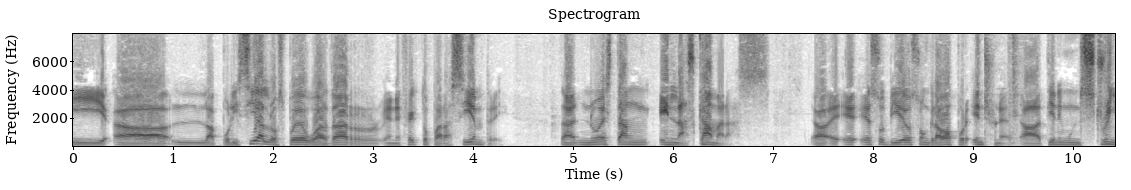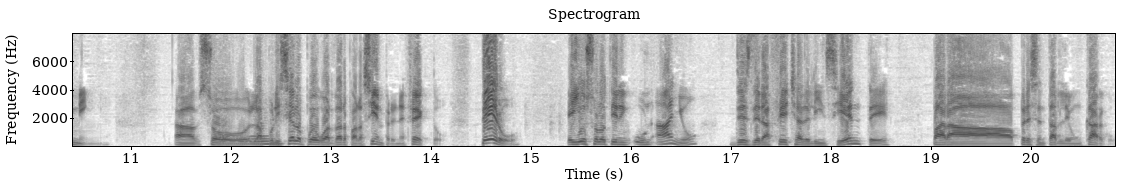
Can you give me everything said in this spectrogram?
y ah, la policía los puede guardar en efecto para siempre. Ah, no están en las cámaras. Ah, e- e- esos videos son grabados por internet, tienen un streaming. So, La policía lo puede guardar para siempre, en efecto. Pero ellos solo tienen un año desde la fecha del incidente para presentarle un cargo.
